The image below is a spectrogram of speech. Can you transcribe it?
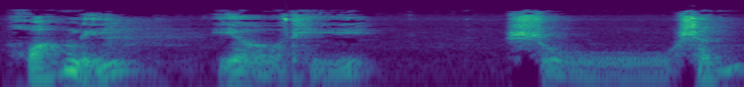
黄鹂又啼蜀声。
